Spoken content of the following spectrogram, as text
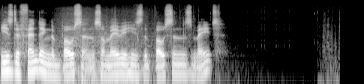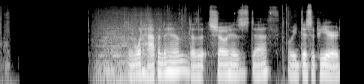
He's defending the bosun, so maybe he's the bosun's mate? And what happened to him? Does it show his death? He disappeared.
